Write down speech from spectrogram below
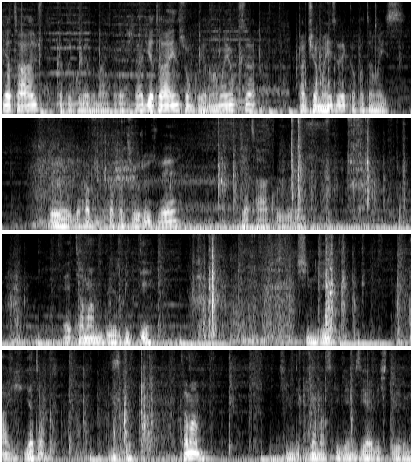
Yatağı üst kata koyalım arkadaşlar. Yatağı en son koyalım ama yoksa açamayız ve kapatamayız. Böyle hafif kapatıyoruz ve yatağa koyuyoruz. Ve tamamdır bitti. Şimdi ay yatak düştü. Tamam. Şimdi pijama askerlerimizi yerleştirelim.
